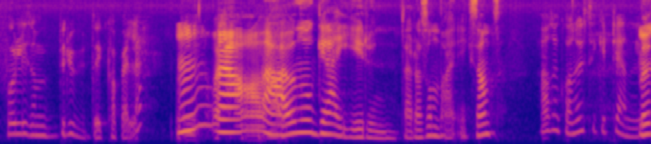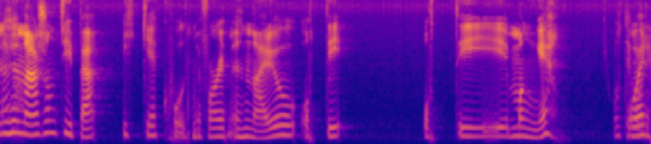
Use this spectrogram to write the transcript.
for liksom brudekapellet? Mm, ja, det er jo noe greier rundt der og sånn, da. Ikke sant? Ja, du kan jo sikkert tjene litt. Men hun er sånn type Ikke quote me for it, men hun er jo 80 80 mange 80 år.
